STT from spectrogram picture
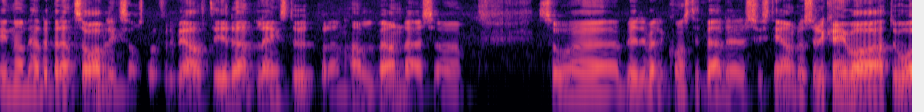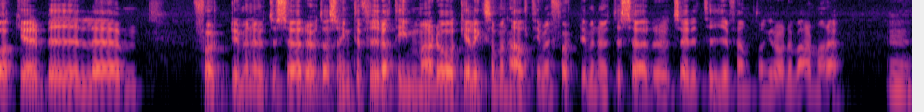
innan det hade bränts av. Mm. Liksom. Så, för det blir alltid den, längst ut på den halvön där så, så eh, blir det väldigt konstigt vädersystem. Då. Så det kan ju vara att du åker bil eh, 40 minuter söderut, alltså inte fyra timmar, du åker liksom en halvtimme 40 minuter söderut så är det 10-15 grader varmare. Mm.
